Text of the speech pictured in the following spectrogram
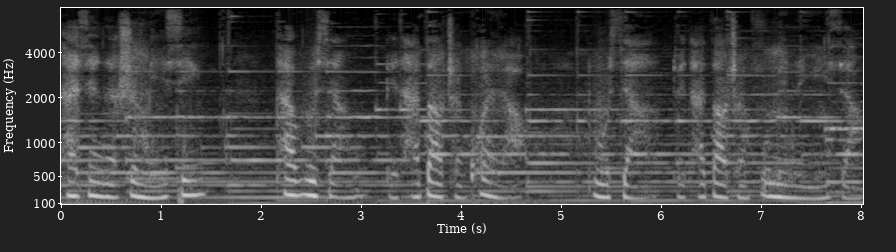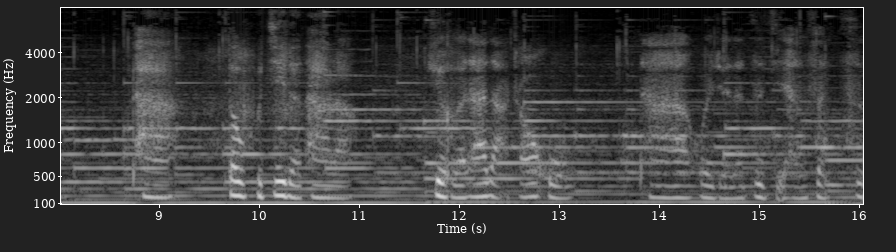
他现在是明星，他不想给他造成困扰，不想。他造成负面的影响，他都不记得他了。去和他打招呼，他会觉得自己很讽刺。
